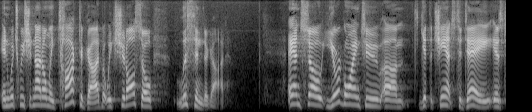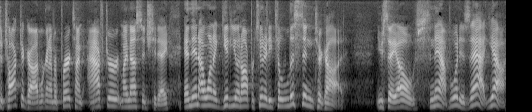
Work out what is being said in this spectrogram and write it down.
in which we should not only talk to God, but we should also listen to God. And so you're going to um, get the chance today is to talk to God. We're going to have a prayer time after my message today. And then I want to give you an opportunity to listen to God. You say, oh, snap, what is that? Yeah.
